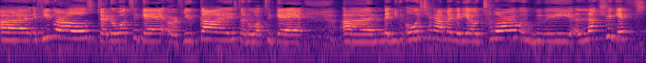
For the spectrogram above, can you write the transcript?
uh, if you girls don't know what to get or if you guys don't know what to get, um, then you can always check out my video. Tomorrow it will be luxury gifts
